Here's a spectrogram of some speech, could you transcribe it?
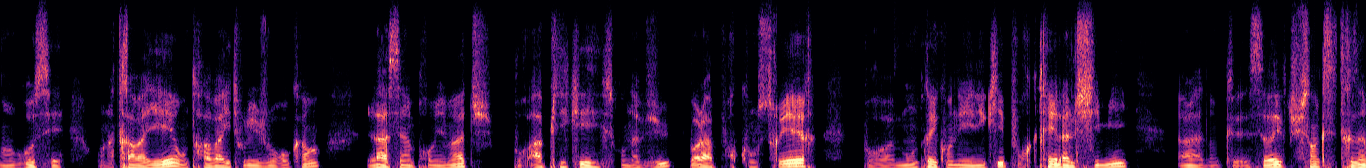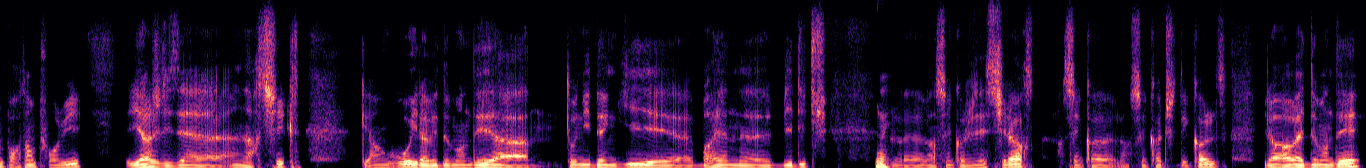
En gros, c'est on a travaillé, on travaille tous les jours au camp. Là, c'est un premier match pour appliquer ce qu'on a vu, voilà, pour construire, pour euh, montrer qu'on est une équipe, pour créer l'alchimie. Voilà, donc euh, c'est vrai que tu sens que c'est très important pour lui. Hier, je lisais euh, un article qui, en gros, il avait demandé à Tony Dungy et Brian Bilic, l'ancien coach des Steelers, l'ancien coach des Colts, il leur avait demandé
